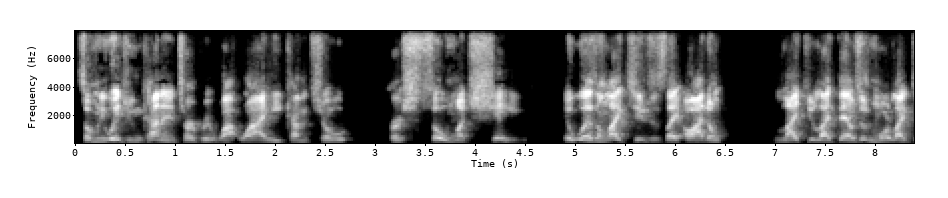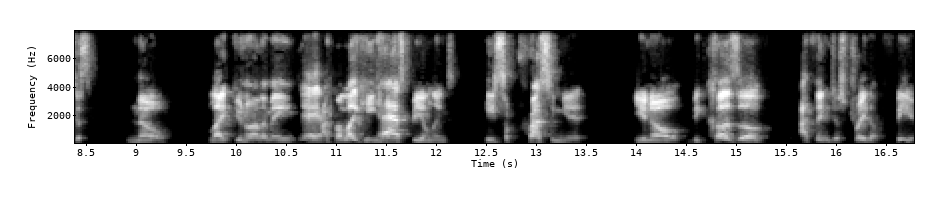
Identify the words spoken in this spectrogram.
so many ways you can kind of interpret why why he kind of showed her so much shade. It wasn't like she was just like, "Oh, I don't like you like that." It was just more like just no, like you know what I mean? Yeah. I felt like he has feelings. He's suppressing it, you know, because of I think just straight up fear,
